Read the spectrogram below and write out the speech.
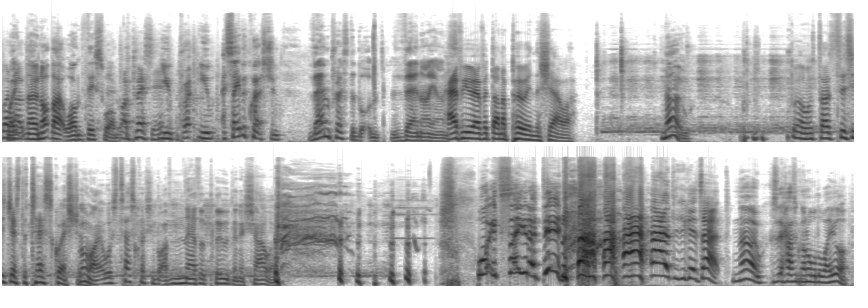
Well, Wait, no, not that one. This one. I press it. You pre- you say the question, then press the button, then I answer. Have you ever done a poo in the shower? no. Well, that's- this is just a test question. All right, it was a test question, but I've never pooed in a shower. what? It's saying I did. Did you get zapped? No, because it hasn't gone all the way up.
